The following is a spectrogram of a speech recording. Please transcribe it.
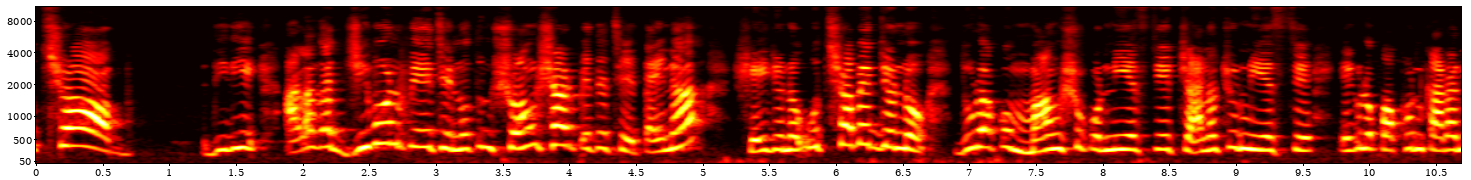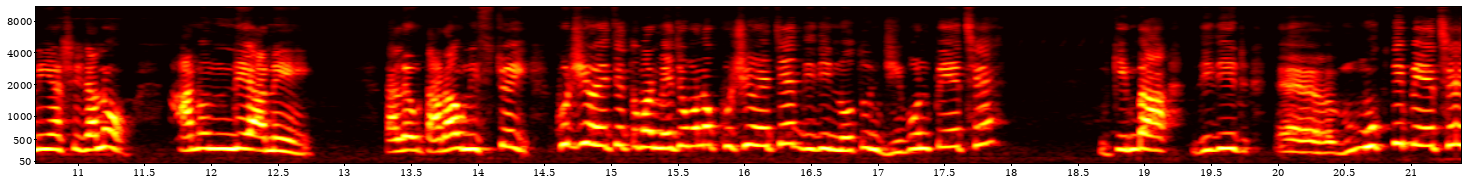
উৎসব। দিদি আলাদা জীবন পেয়েছে, নতুন সংসার পেতেছে, তাই না? সেই জন্য উৎসবের জন্য দুরকম মাংস নিয়ে এসছে, চানাচুর নিয়ে এসছে। এগুলো কখন কারা নিয়ে আসে জানো? আনন্দে আনে। তাহলে তারাও নিশ্চয়ই খুশি হয়েছে। তোমার মেজো বোনও খুশি হয়েছে। দিদি নতুন জীবন পেয়েছে। কিংবা দিদির মুক্তি পেয়েছে।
